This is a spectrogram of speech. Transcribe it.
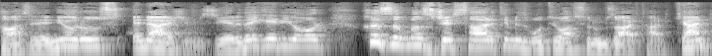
tazeleniyoruz, enerjimiz yerine geliyor, hızımız, cesaretimiz, motivasyonumuz artarken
